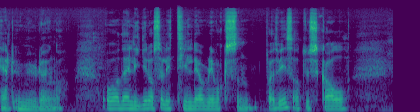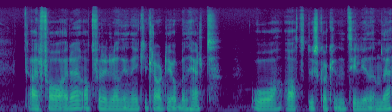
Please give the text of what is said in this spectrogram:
helt umulig å unngå. Og det ligger også litt til det å bli voksen på et vis, at du skal erfare at foreldrene dine ikke klarte jobben helt, og at du skal kunne tilgi dem det.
